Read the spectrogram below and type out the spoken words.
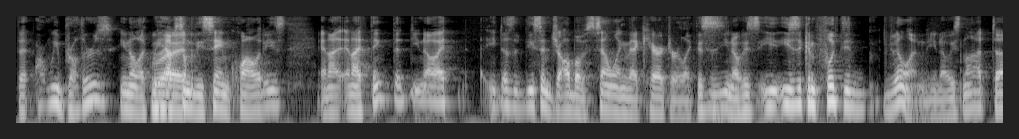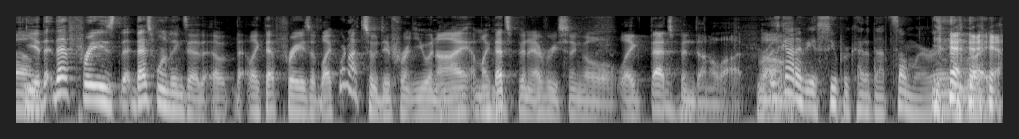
that aren't we brothers? You know like we have some of these same qualities. And I and I think that you know I he does a decent job of selling that character like this is you know he's he's a conflicted villain you know he's not um, Yeah, that, that phrase that, that's one of the things that, uh, that like that phrase of like we're not so different you and I. I'm like that's been every single like that's been done a lot. There's got to be a supercut of that somewhere, right? right Yeah.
